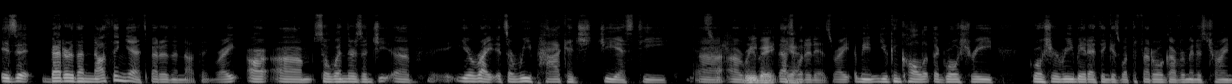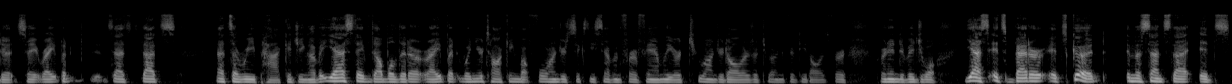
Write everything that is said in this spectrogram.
is it better than nothing? Yeah, it's better than nothing, right? Or, um, so when there's a G, uh, you're right, it's a repackaged GST uh, right. rebate. rebate. That's yeah. what it is, right? I mean, you can call it the grocery grocery rebate. I think is what the federal government is trying to say, right? But that's that's that's a repackaging of it. Yes, they've doubled it, right? But when you're talking about 467 for a family or $200 or $250 for, for an individual, yes, it's better. It's good in the sense that it's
